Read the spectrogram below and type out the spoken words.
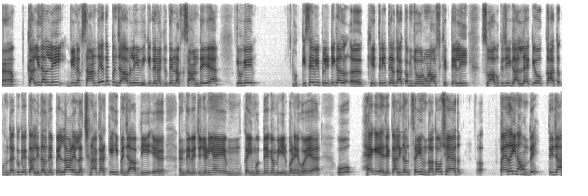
ਅਕਾਲੀ ਦਲ ਲਈ ਵੀ ਨੁਕਸਾਨਦੇਹ ਤੇ ਪੰਜਾਬ ਲਈ ਵੀ ਕਿਤੇ ਨਾ ਕਿਤੇ ਨੁਕਸਾਨਦੇਹ ਹੈ ਕਿਉਂਕਿ ਕਿਸੇ ਵੀ ਪੋਲੀਟੀਕਲ ਖੇਤਰੀ ਧਿਰ ਦਾ ਕਮਜ਼ੋਰ ਹੋਣਾ ਉਸ ਖਿੱਤੇ ਲਈ ਸੁਭਾਵਿਕ ਜੀ ਗੱਲ ਹੈ ਕਿ ਉਹ ਘਾਤਕ ਹੁੰਦਾ ਕਿਉਂਕਿ ਅਕਾਲੀ ਦਲ ਦੇ ਪਹਿਲਾਂ ਵਾਲੇ ਲੱਛਣਾਂ ਕਰਕੇ ਹੀ ਪੰਜਾਬ ਦੀ ਦੇ ਵਿੱਚ ਜਿਹੜੀਆਂ ਇਹ ਕਈ ਮੁੱਦੇ ਗੰਭੀਰ ਬਣੇ ਹੋਏ ਆ, ਉਹ ਹੈਗੇ ਆ। ਜੇ ਅਕਾਲੀ ਦਲ ਸਹੀ ਹੁੰਦਾ ਤਾਂ ਉਹ ਸ਼ਾਇਦ ਪੈਦਾ ਹੀ ਨਾ ਹੁੰਦੇ ਤੇ ਜਾਂ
